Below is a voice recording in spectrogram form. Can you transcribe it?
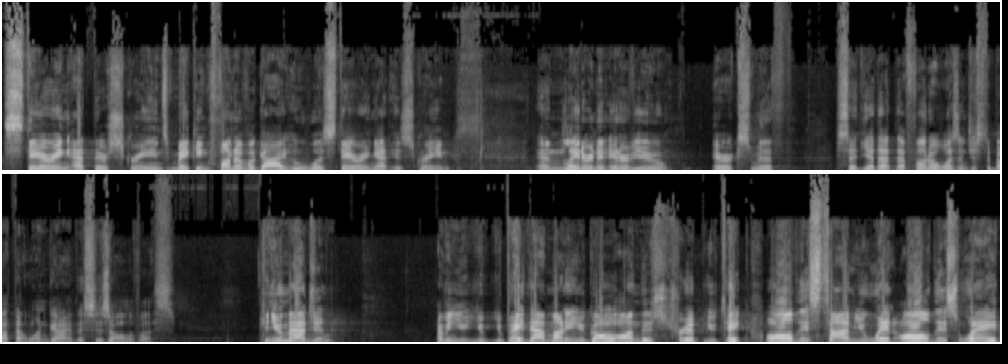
staring at their screens, making fun of a guy who was staring at his screen. And later in an interview, Eric Smith said, Yeah, that, that photo wasn't just about that one guy. This is all of us. Can you imagine? I mean, you, you, you paid that money, you go on this trip, you take all this time, you went all this way,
